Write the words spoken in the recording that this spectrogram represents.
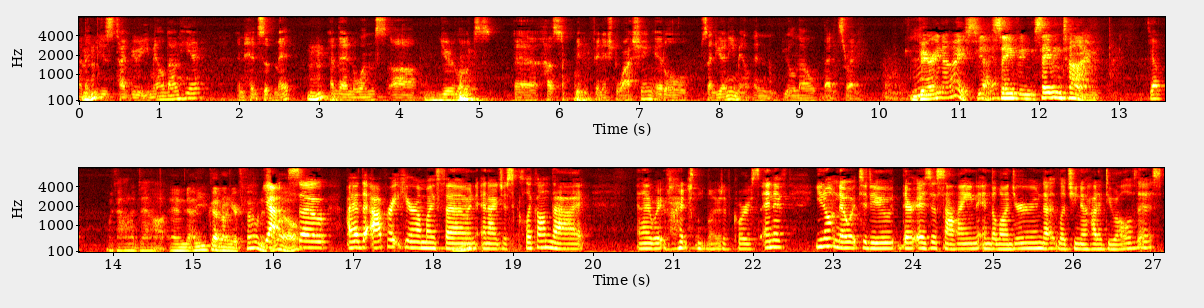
and then Mhm. you just type your email down here and hit submit. Mhm. And then once uh, your load uh, has been finished washing, it'll send you an email, and you'll know that it's ready. Very nice. Yeah. Yeah. Saving saving time. Yep. Without a doubt. And uh, you've got it on your phone as yeah, well. so I have the app right here on my phone, and I just click on that, and I wait for it to load, of course. And if you don't know what to do, there is a sign in the laundry room that lets you know how to do all of this.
